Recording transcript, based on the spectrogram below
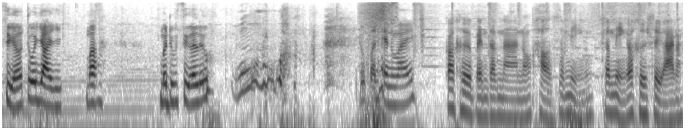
เสือตัวใหญ่มา มาดูเสือเร็วโอ้โหทุกคนเห็นไหม ก็คือเป็นตำนานเนาะเขาสมิง สมิงก็คือเสือนะ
